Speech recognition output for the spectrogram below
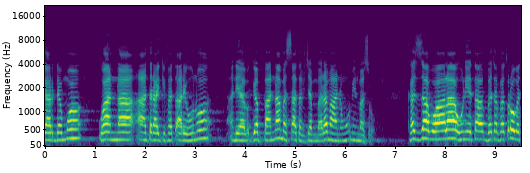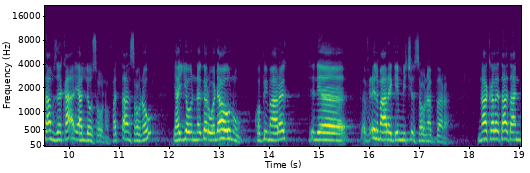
ጋር ደግሞ ዋና አድራጊ ፈጣሪ ሆኖ ገባና መሳተፍ ጀመረ። ማን? ሙሚን መስሎ። ከዛ በኋላ ሁኔታ በተፈጥሮ በጣም ዘካ ያለው ሰው ነው ፈጣን ሰው ነው። ያየውን ነገር ወደ አሁኑ ኮፒ ማድረግ ተፍዒል ማድረግ የሚችል ሰው ነበረ። እና ከለታት አንድ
